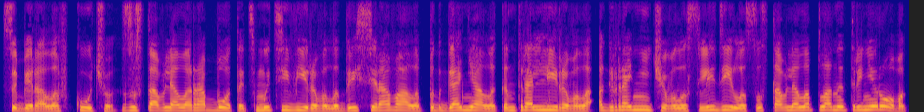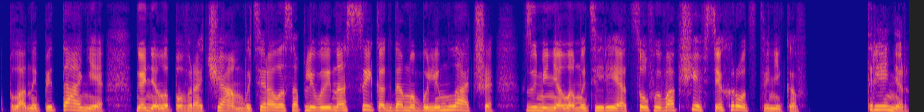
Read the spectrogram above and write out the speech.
Собирала в кучу, заставляла работать, мотивировала, дрессировала, подгоняла, контролировала, ограничивала, следила, составляла планы тренировок, планы питания, гоняла по врачам, вытирала сопливые носы, когда мы были младше, заменяла матерей, отцов и вообще всех родственников. «Тренер»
